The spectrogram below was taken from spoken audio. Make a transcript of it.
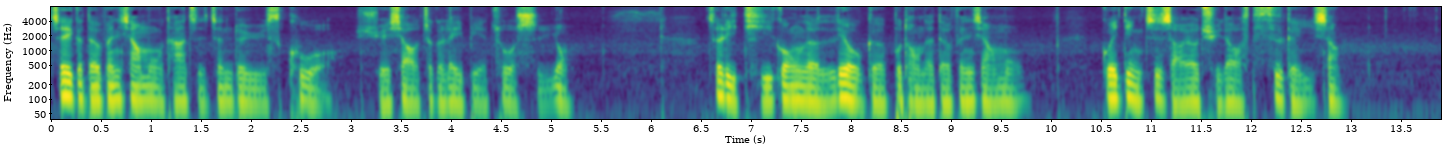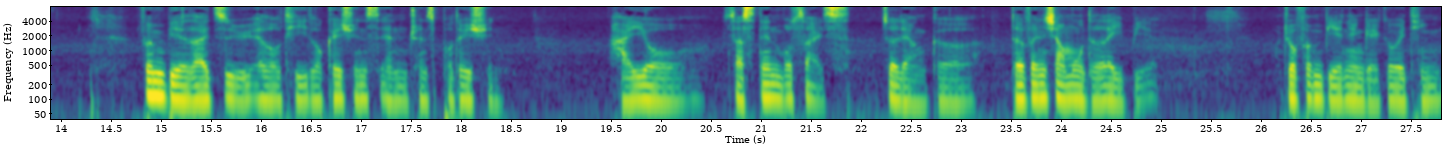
这个得分项目它只针对于 school 学校这个类别做使用。这里提供了六个不同的得分项目，规定至少要取到四个以上。分别来自于 LT Locations and Transportation，还有 Sustainable Sites 这两个得分项目的类别，就分别念给各位听。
